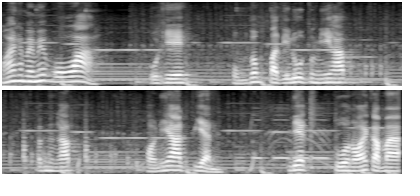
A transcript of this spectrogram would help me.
ไม้ทำไมไม่พออะ โอเค ผมต้องปฏิรูปตรงนี้ครับแป๊บนึงครับ ขออนุญาตเปลี่ยน เรียกตัวน้อยกลับมา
